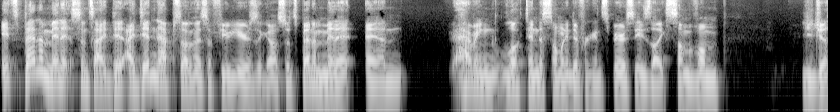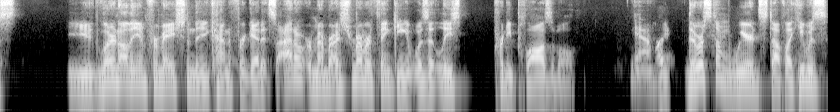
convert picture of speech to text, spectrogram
it's been a minute since I did I did an episode on this a few years ago. So it's been a minute and having looked into so many different conspiracies, like some of them you just you learn all the information, then you kind of forget it. So I don't remember. I just remember thinking it was at least pretty plausible. yeah. Like there was some weird stuff. Like he was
